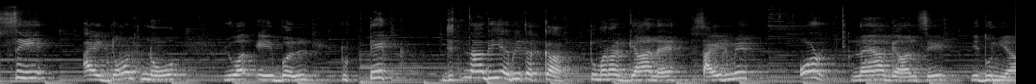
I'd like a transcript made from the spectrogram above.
say I don't know you are able to take जितना भी अभी तक का तुम्हारा ज्ञान है साइड में और नया ज्ञान से ये दुनिया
